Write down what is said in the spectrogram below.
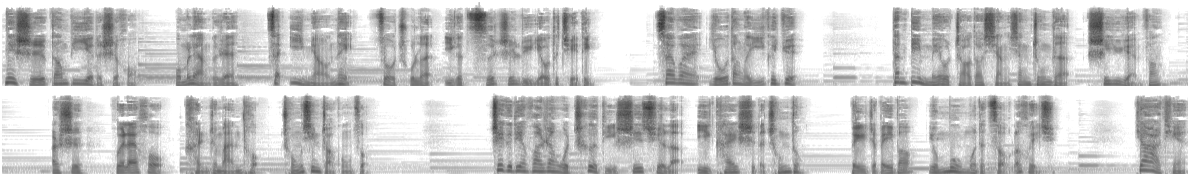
那时刚毕业的时候，我们两个人在一秒内做出了一个辞职旅游的决定，在外游荡了一个月，但并没有找到想象中的诗与远方，而是回来后啃着馒头重新找工作。这个电话让我彻底失去了一开始的冲动，背着背包又默默地走了回去。第二天，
